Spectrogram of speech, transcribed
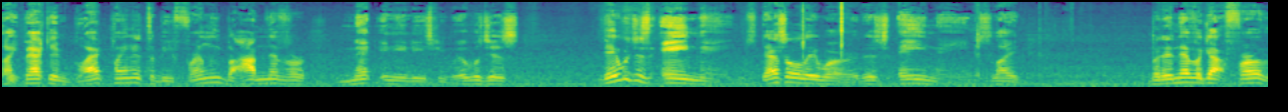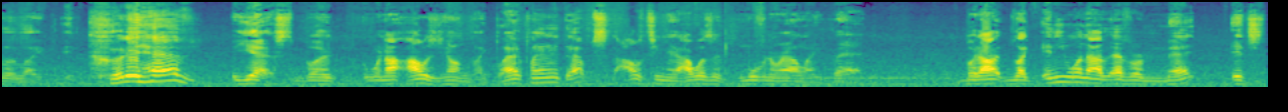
like back in Black Planet to be friendly, but I've never met any of these people. It was just they were just AIM names. That's all they were. Just AIM names. Like, but it never got further. Like, could it have? Yes, but when I, I was young, like Black Planet, that was I was a teenager. I wasn't moving around like that. But I like anyone I've ever met, it's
